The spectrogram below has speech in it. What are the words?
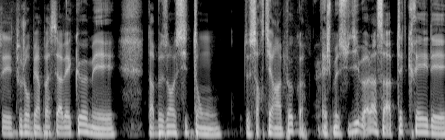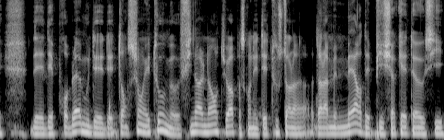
s'est toujours bien passé avec eux, mais tu as besoin aussi de ton de sortir un peu quoi et je me suis dit bah ça va peut-être créer des, des, problèmes ou des, tensions et tout mais au final non tu vois parce qu'on était tous dans la dans la même merde et puis chacun était aussi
